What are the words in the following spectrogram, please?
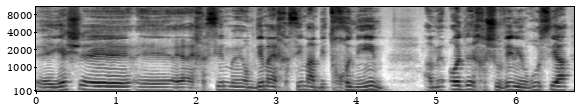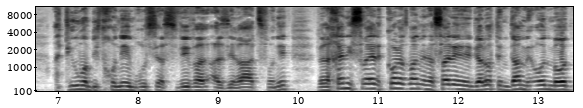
אה, יש אה, אה, היחסים, עומדים היחסים הביטחוניים המאוד חשובים עם רוסיה, התיאום הביטחוני עם רוסיה סביב הזירה הצפונית, ולכן ישראל כל הזמן מנסה לגלות עמדה מאוד מאוד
